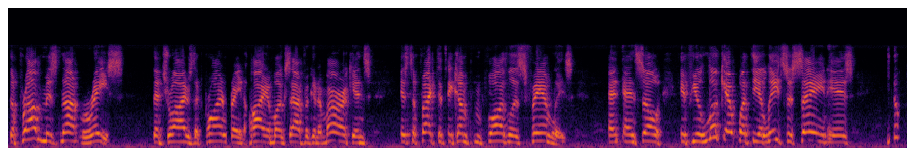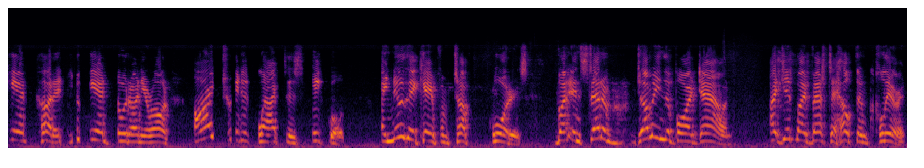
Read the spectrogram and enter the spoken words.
The problem is not race that drives the crime rate high amongst African Americans, it's the fact that they come from fatherless families. And, and so if you look at what the elites are saying is, you can't cut it. You can't do it on your own. I treated blacks as equal. I knew they came from tough quarters, but instead of dumbing the bar down, I did my best to help them clear it.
